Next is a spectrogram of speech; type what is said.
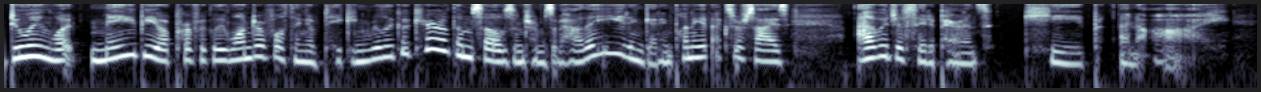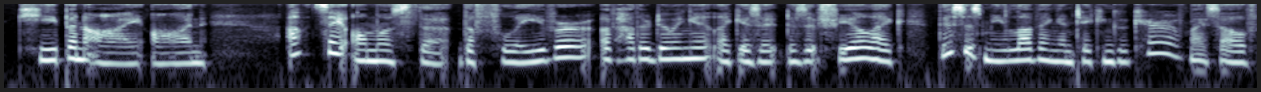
doing what may be a perfectly wonderful thing of taking really good care of themselves in terms of how they eat and getting plenty of exercise, I would just say to parents, keep an eye. Keep an eye on I would say almost the the flavor of how they're doing it. Like is it does it feel like this is me loving and taking good care of myself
